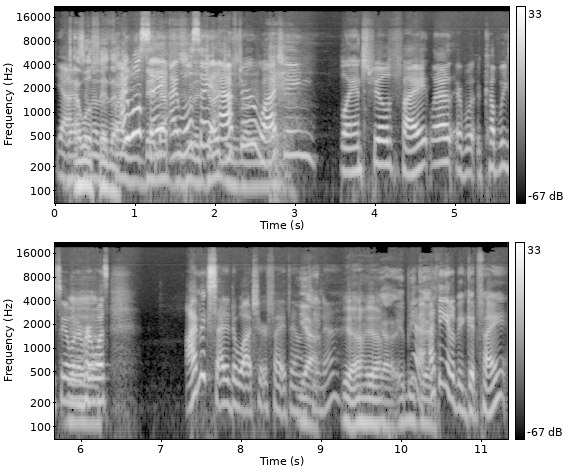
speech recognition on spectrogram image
yeah. I will say that. I will say, I will say, after though, you know? watching Blanchfield fight last, or a couple weeks ago, Yeah, whatever yeah. it was, I'm excited to watch her fight Valentina. Yeah, yeah. yeah, it'd be Yeah, good. I think it'll be a good fight.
